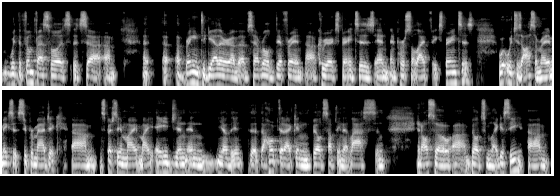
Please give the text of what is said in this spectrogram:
with the film festival, it's it's uh, um, a, a, bringing together of, of several different uh, career experiences and and personal life experiences, which is awesome, right? It makes it super magic, um, especially in my my age and and you know the, the, the hope that I can build something that lasts and and also uh, build some legacy. Um,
